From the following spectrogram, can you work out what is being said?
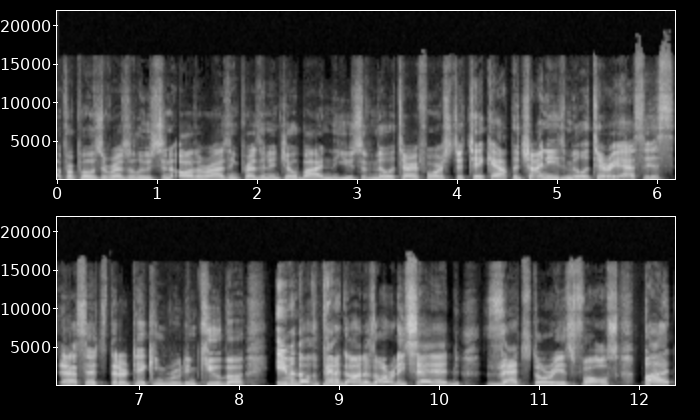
uh, proposed a resolution authorizing President Joe Biden the use of military force to take out the Chinese military assets, assets that are taking root in Cuba, even though the Pentagon has already said that story is false. But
